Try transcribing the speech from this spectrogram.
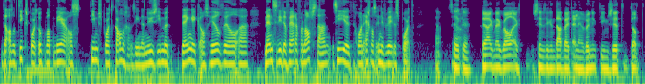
de atletieksport ook wat meer als teamsport kan gaan zien. En nu zien we denk ik als heel veel mensen die er verder vanaf staan, zie je het gewoon echt als individuele sport. Ja, zeker. Ja. Ja, ik merk wel echt sinds ik inderdaad bij het NN Running Team zit, dat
